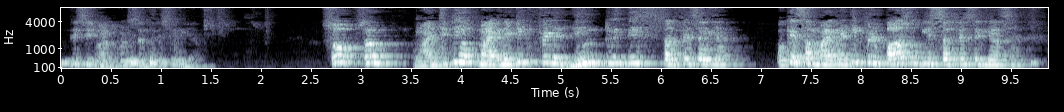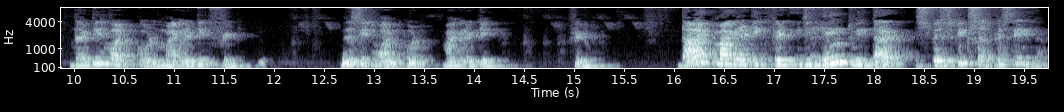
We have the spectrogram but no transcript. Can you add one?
This is what called surface area. So some quantity of magnetic field linked with this surface area. Okay, some magnetic field pass होगी इस surface area से. That is what called magnetic field. This is what called magnetic field. That magnetic field is linked with that specific surface area.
